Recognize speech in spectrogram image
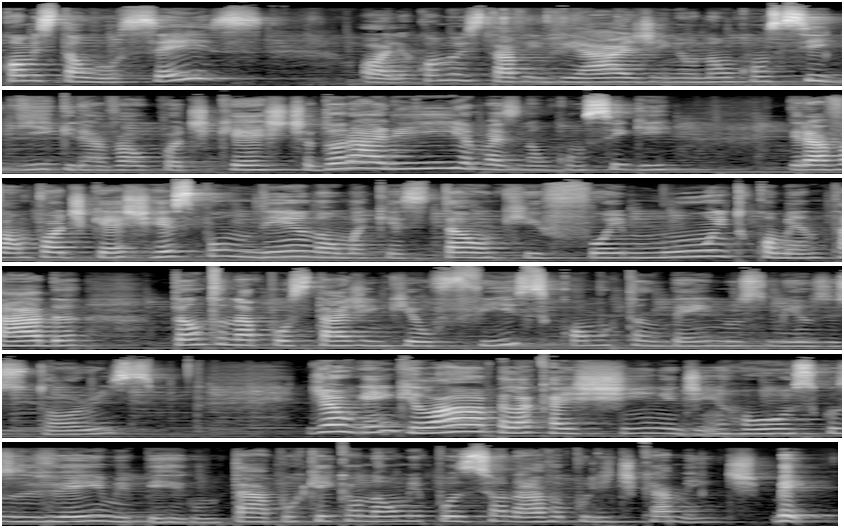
Como estão vocês? Olha, como eu estava em viagem, eu não consegui gravar o podcast. Adoraria, mas não consegui gravar um podcast respondendo a uma questão que foi muito comentada, tanto na postagem que eu fiz, como também nos meus stories de alguém que lá pela caixinha de enroscos veio me perguntar por que, que eu não me posicionava politicamente. Bem,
